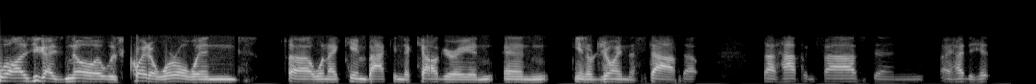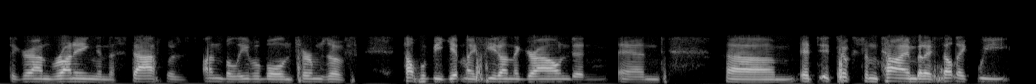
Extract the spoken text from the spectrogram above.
Well, as you guys know, it was quite a whirlwind uh, when I came back into Calgary and and you know joined the staff. That that happened fast, and I had to hit the ground running, and the staff was unbelievable in terms of helping me get my feet on the ground, and and um, it, it took some time, but I felt like we,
